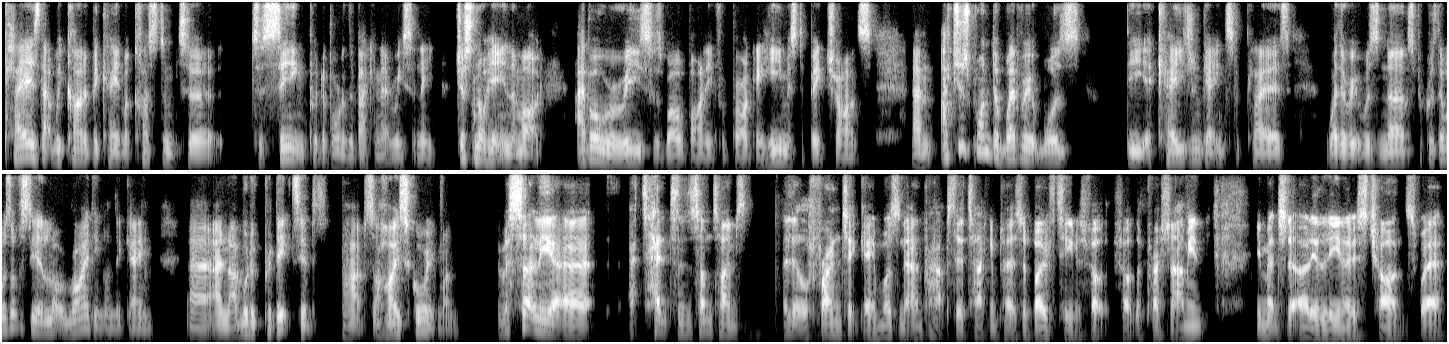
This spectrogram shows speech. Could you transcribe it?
players that we kind of became accustomed to to seeing put the ball in the back of net recently, just not hitting the mark. Abel Ruiz as well, Barney, for Braga. He missed a big chance. Um, I just wonder whether it was the occasion getting to the players, whether it was nerves, because there was obviously a lot of riding on the game. Uh, and I would have predicted perhaps a high scoring one. It was certainly a, a tense and sometimes a little frantic game, wasn't it? And perhaps the attacking players of both teams felt felt the pressure. I mean, you mentioned it earlier, Lino's chance where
